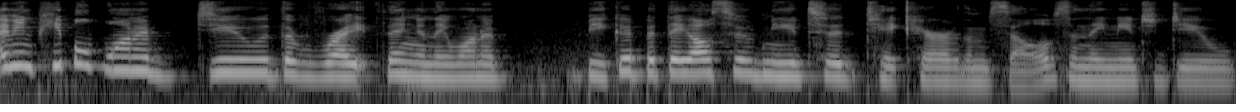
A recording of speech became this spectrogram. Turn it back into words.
I mean, people want to do the right thing and they want to be good, but they also need to take care of themselves and they need to do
